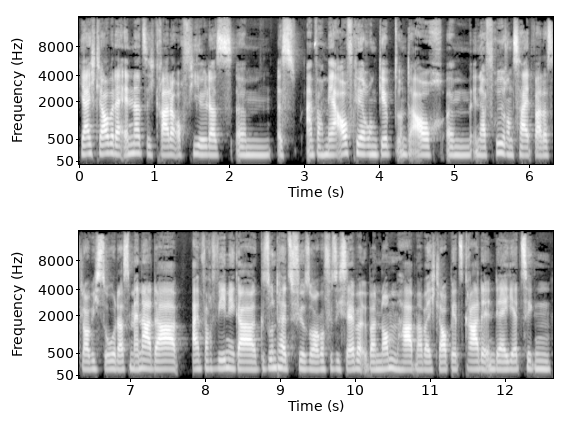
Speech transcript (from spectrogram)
ja, ich glaube, da ändert sich gerade auch viel, dass ähm, es einfach mehr Aufklärung gibt und auch ähm, in der früheren Zeit war das, glaube ich, so, dass Männer da einfach weniger Gesundheitsfürsorge für sich selber übernommen haben. Aber ich glaube, jetzt gerade in der jetzigen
